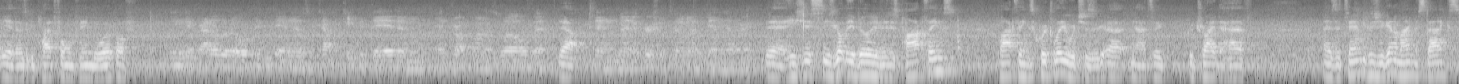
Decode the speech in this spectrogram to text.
yeah, there was a good platform for him to work off. didn't get rattled at all, did Then there was a couple kick it dead and, and dropped one as well, but Yeah, then made a crucial turnover down the other end. yeah, he's just he's got the ability to just park things, park things quickly, which is uh, you know it's a good trait to have as a ten because you're going to make mistakes.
